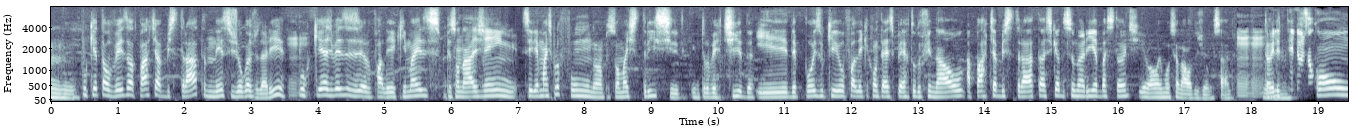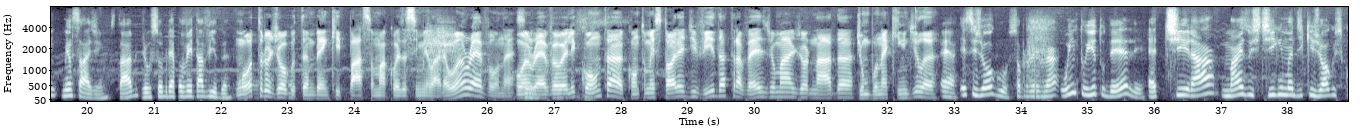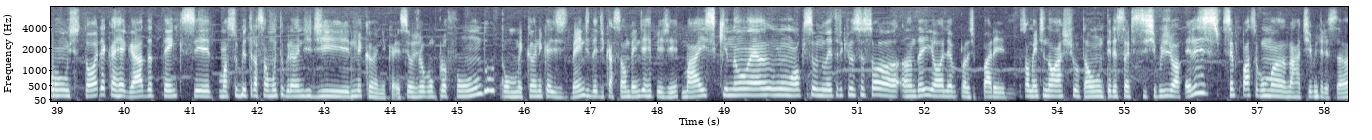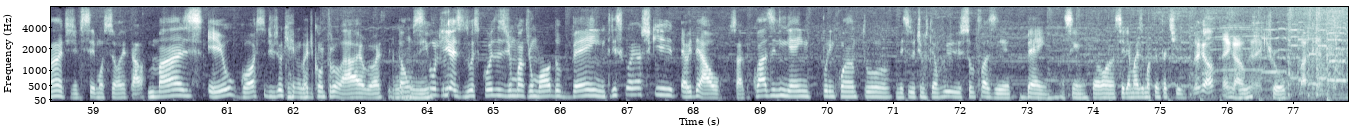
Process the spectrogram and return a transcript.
Porque talvez a parte abstrata nesse jogo ajudaria, Uhum. porque às vezes eu falei aqui, mas o personagem seria mais profundo, uma pessoa mais triste, introvertida. E depois o que eu falei que acontece perto do final, a parte abstrata acho que adicionaria bastante ao emocional do jogo, sabe? Uhum. Então ele, ele é um jogo com mensagem, sabe? Jogo sobre aproveitar a vida. Um outro jogo também que passa uma coisa similar é o Unravel, né? O Sim. Unravel ele conta, conta uma história de vida através de uma jornada de um bonequinho de lã. É, esse jogo, só pra terminar, o intuito dele é tirar mais o estigma de que jogos com história carregada tem que ser uma subtração muito grande de mecânica. Esse é um jogo profundo, com mecânicas bem de dedicação, bem de RPG, mas que não é um Walk Simulator que você só anda e olha para as paredes. Pessoalmente não acho tão interessante esse tipo de jogo. Eles sempre passam alguma narrativa interessante, a gente se emociona e tal, mas eu gosto de videogame, eu gosto de controlar, eu gosto. Então, Uhum. se unir as duas coisas de, uma, de um modo bem intrínseco, eu acho que é o ideal, sabe? Quase ninguém, por enquanto, nesses últimos tempos, soube fazer bem, assim. Então, seria mais uma tentativa. Legal. Legal, Uhum. Show. Bacana.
